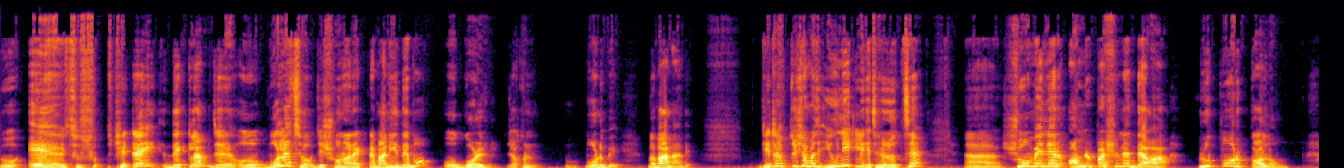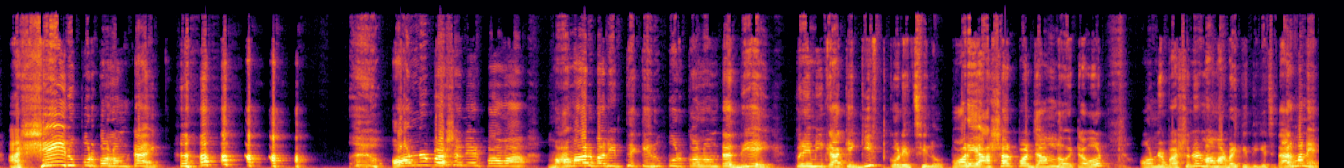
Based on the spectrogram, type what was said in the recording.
তো এ সেটাই দেখলাম যে ও বলেছ যে সোনার একটা বানিয়ে দেবো ও গোল্ড যখন পড়বে বা বানাবে। যেটা হচ্ছে আমার ইউনিক লেগেছে সেটা হচ্ছে আহ, সৌমেনের অন্নপ্রাশনে দেওয়া রূপোর কলম। আর সেই রূপোর কলমটাই অন্নপ্রাশনের পাওয়া মামার বাড়ির থেকে রূপোর কলমটা দিয়েই প্রেমিকাকে গিফট করেছিল। পরে আসার পর জানলো এটা ওর অন্নপ্রাশনের মামার বাড়িতে দিয়ে গেছে। তার মানে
